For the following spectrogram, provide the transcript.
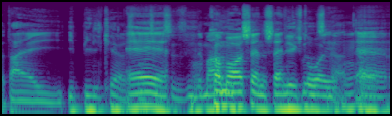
og dig er i, i bilkær. og sådan Ja, ja. Så det er meget kommer også en sand historie. Ja, ja.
